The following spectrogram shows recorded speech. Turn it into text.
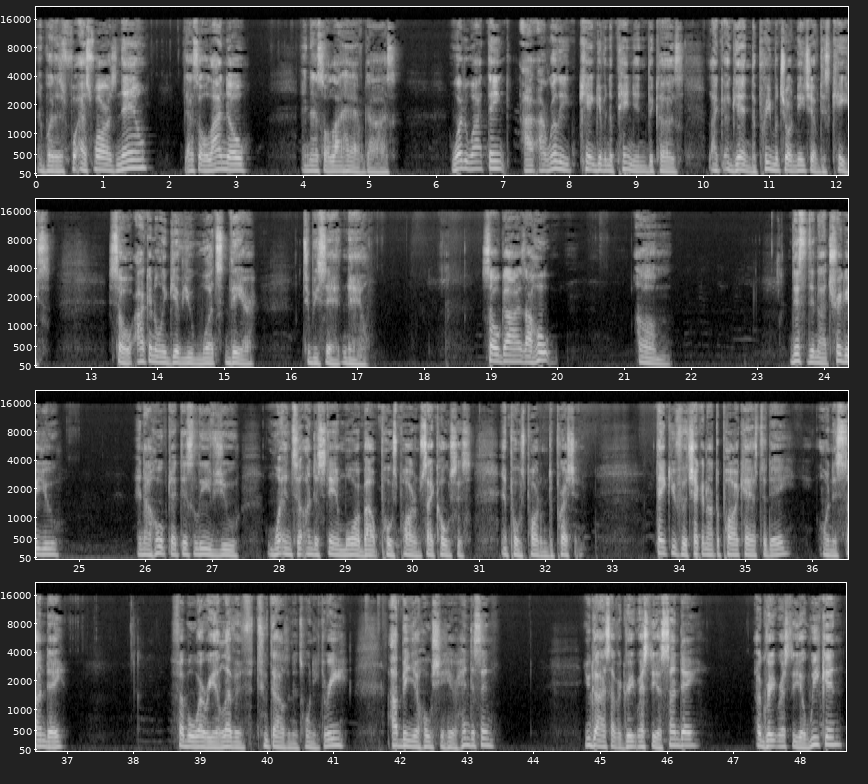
But as far, as far as now, that's all I know. And that's all I have, guys. What do I think? I, I really can't give an opinion because like again, the premature nature of this case. So I can only give you what's there to be said now. So guys, I hope um this did not trigger you and I hope that this leaves you wanting to understand more about postpartum psychosis and postpartum depression. Thank you for checking out the podcast today on this Sunday. February 11th, 2023. I've been your host, Shahir Henderson. You guys have a great rest of your Sunday, a great rest of your weekend,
